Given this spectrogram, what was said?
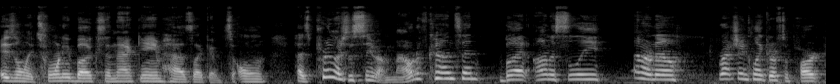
is only 20 bucks and that game has like its own has pretty much the same amount of content, but honestly, I don't know. Ratchet and Clank Rift Apart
